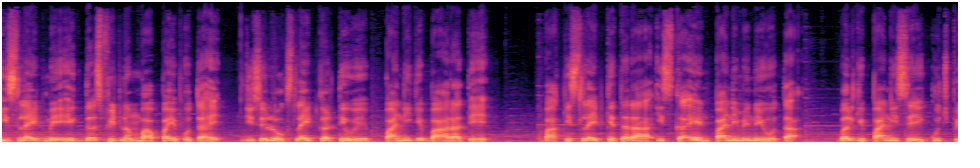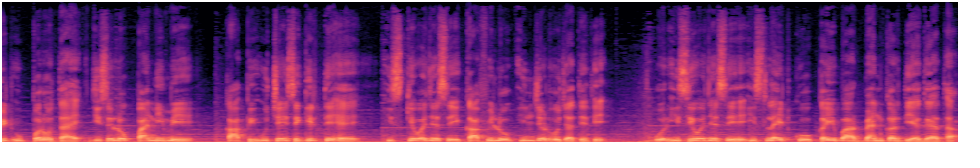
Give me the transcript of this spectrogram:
इस स्लाइड में एक 10 फीट लंबा पाइप होता है, जिसे लोग स्लाइड करते हुए पानी के बाहर आते हैं। बाकी स्लाइड की तरह इसका एंड पानी में नहीं होता, बल्कि पानी से कुछ फीट ऊपर होता है, जिसे लोग पानी में काफ़ी ऊंचाई से गिरते हैं। इसके वजह से काफ़ी लोग इंजर्ड हो जाते थे, और इसी वजह से इस स्लाइड को कई बार बैन कर दिया गया था।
